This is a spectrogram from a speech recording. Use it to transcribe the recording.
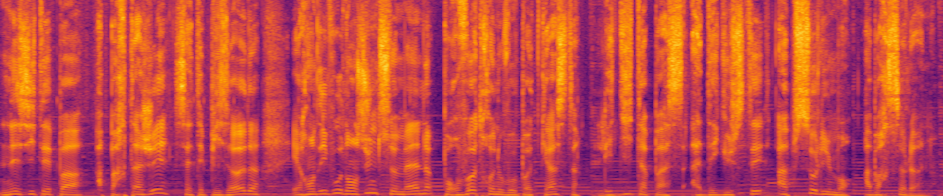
N'hésitez pas à partager cet épisode et rendez-vous dans une semaine pour votre nouveau podcast, Les 10 tapas à déguster absolument à Barcelone.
